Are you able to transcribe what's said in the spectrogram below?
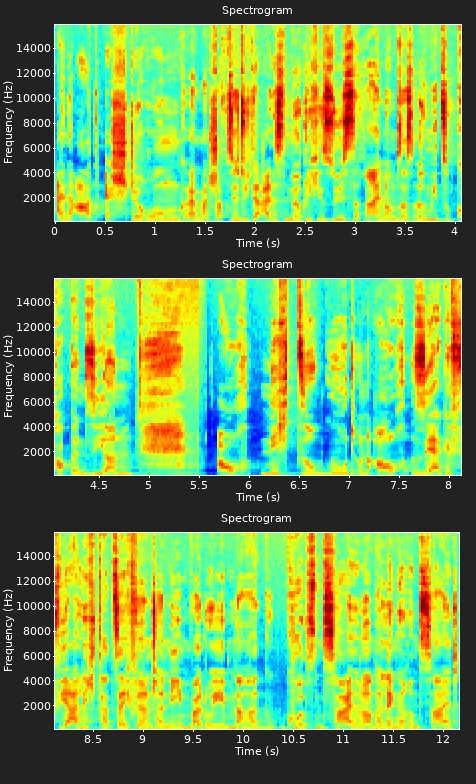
eine Art Erstörung. Ähm, man stopft sich natürlich da alles mögliche Süße rein, um das irgendwie zu kompensieren. Auch nicht so gut und auch sehr gefährlich tatsächlich für ein Unternehmen, weil du eben nach einer kurzen Zeit oder nach einer längeren Zeit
